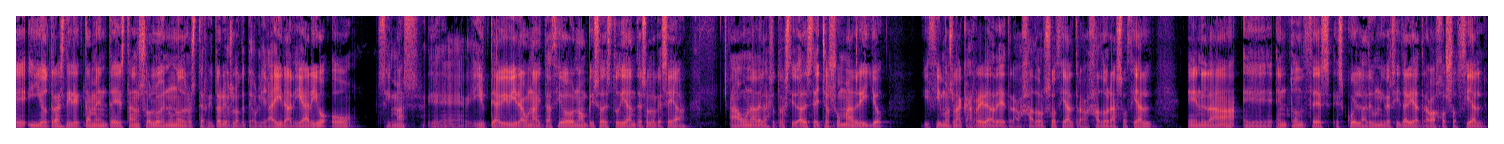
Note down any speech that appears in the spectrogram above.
eh, y otras directamente están solo en uno de los territorios, lo que te obliga a ir a diario o, sin más, eh, irte a vivir a una habitación, a un piso de estudiantes o lo que sea, a una de las otras ciudades. De hecho, su madre y yo hicimos la carrera de trabajador social, trabajadora social, en la eh, entonces Escuela de Universitaria de Trabajo Social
